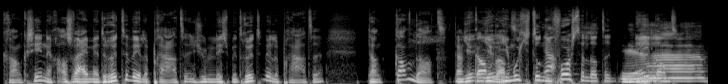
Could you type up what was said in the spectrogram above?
krankzinnig. Als wij met Rutte willen praten, een journalist met Rutte willen praten, dan kan dat. Dan je, kan je, dat. je moet je toch Ja. niet voorstellen dat het in Nederland...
